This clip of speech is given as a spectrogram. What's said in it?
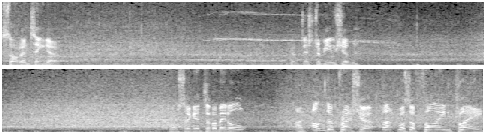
Sorrentino. Good distribution. Crossing into the middle. And under pressure, that was a fine claim.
